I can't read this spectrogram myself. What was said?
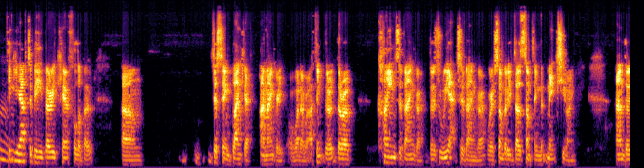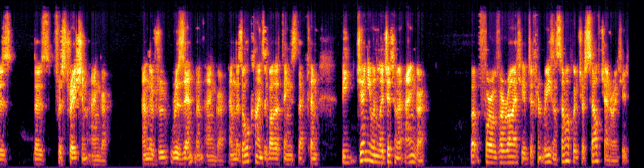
I think you have to be very careful about um, just saying blanket, I'm angry or whatever. I think there there are kinds of anger. There's reactive anger where somebody does something that makes you angry, and there's there's frustration anger, and there's re- resentment anger, and there's all kinds of other things that can be genuine, legitimate anger but for a variety of different reasons, some of which are self generated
